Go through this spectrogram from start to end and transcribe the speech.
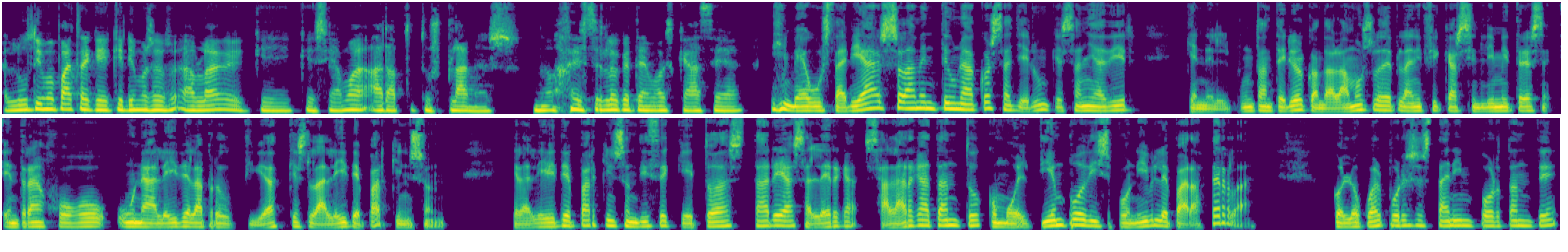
el último parte que queríamos hablar, que, que se llama adapta tus planes, ¿no? Esto es lo que tenemos que hacer. Y me gustaría solamente una cosa, Jerún, que es añadir que en el punto anterior, cuando hablamos lo de planificar sin límites, entra en juego una ley de la productividad, que es la ley de Parkinson que la ley de Parkinson dice que todas tareas se alarga tanto como el tiempo disponible para hacerla. Con lo cual, por eso es tan importante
